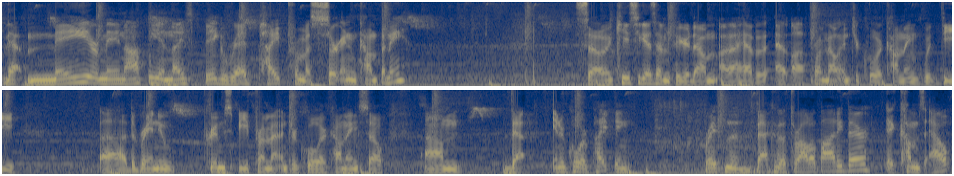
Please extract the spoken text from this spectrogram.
that may or may not be a nice big red pipe from a certain company. So in case you guys haven't figured out, I have a, a front mount intercooler coming with the uh, the brand new GrimmSpeed front mount intercooler coming. So um, that intercooler piping right from the back of the throttle body there, it comes out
